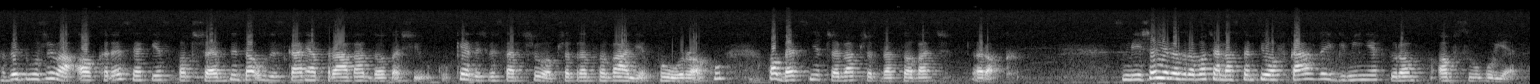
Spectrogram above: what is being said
wydłużyła okres, jaki jest potrzebny do uzyskania prawa do zasiłku. Kiedyś wystarczyło przepracowanie pół roku, obecnie trzeba przepracować rok. Zmniejszenie bezrobocia nastąpiło w każdej gminie, którą obsługujemy.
